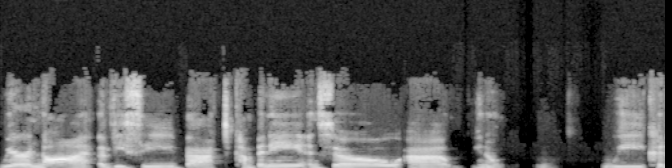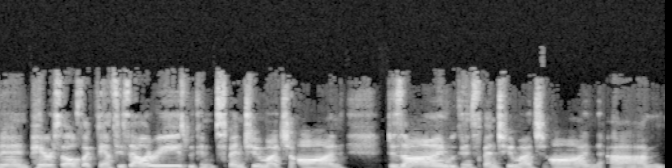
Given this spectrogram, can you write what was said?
we're not a VC backed company. And so, uh, you know, we couldn't pay ourselves like fancy salaries. We couldn't spend too much on design. We couldn't spend too much on um,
